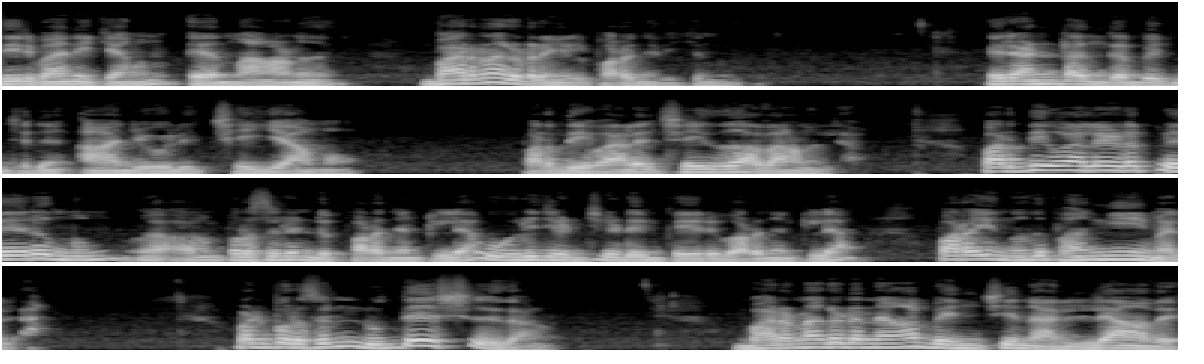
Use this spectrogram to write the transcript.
തീരുമാനിക്കണം എന്നാണ് ഭരണഘടനയിൽ പറഞ്ഞിരിക്കുന്നത്. രണ്ടംഗ ബെഞ്ചിന് ആ ജോലി ചെയ്യാമോ? പർദിവാല ചെയ്തത് അതാണല്ലോ. പർദിവാലയുടെ പേരൊന്നും പ്രസിഡന്റ് പറഞ്ഞിട്ടില്ല ഒരു ജഡ്ജിയുടെയും പേര് പറഞ്ഞിട്ടില്ല പറയുന്നത് ഭംഗിയുമല്ല. ബട്ട് പ്രസിഡന്റ് ഉദ്ദേശിച്ചത് ഇതാണ്. ഭരണഘടനാ ബെഞ്ചിനല്ലാതെ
